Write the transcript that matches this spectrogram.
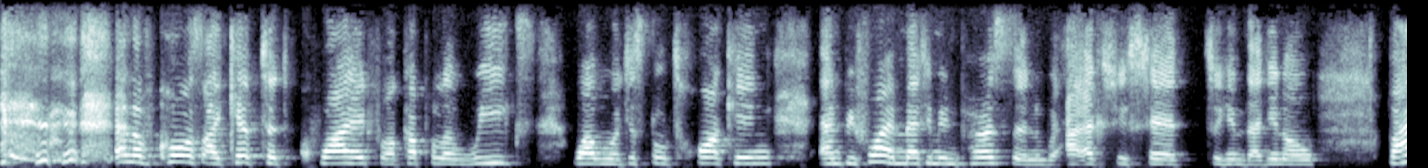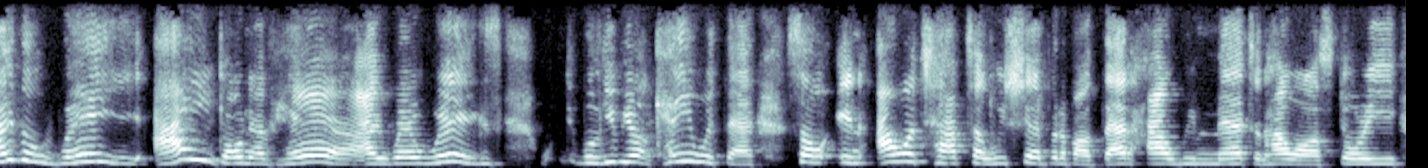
and of course, I kept it quiet for a couple of weeks while we were just still talking. And before I met him in person, I actually said to him that, you know, by the way, I don't have hair. I wear wigs. Will you be okay with that? So, in our chapter, we share a bit about that, how we met and how our story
